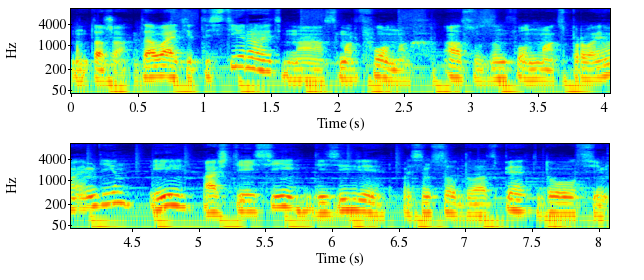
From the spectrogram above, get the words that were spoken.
монтажа. Давайте тестировать на смартфонах Asus Zenfone Max Pro M1 и HTC Desire 825 Dual SIM.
